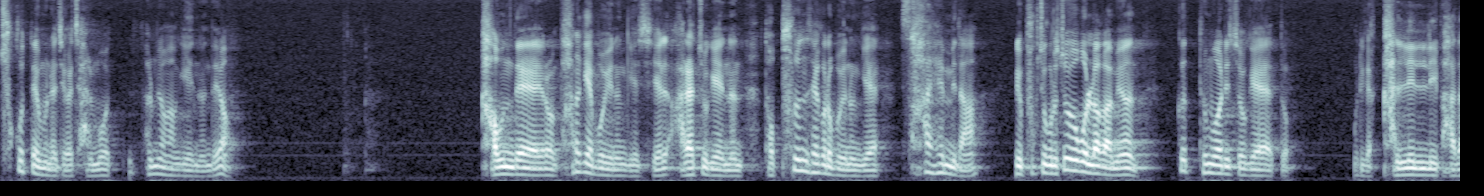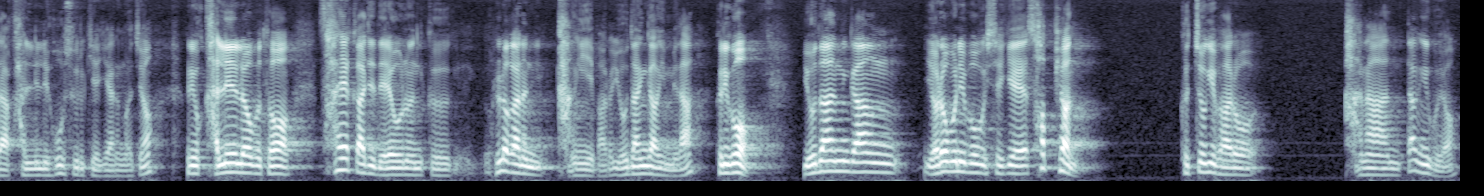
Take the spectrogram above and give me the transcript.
축구 때문에 제가 잘못 설명한 게 있는데요. 가운데 여러분 파랗게 보이는 게 제일 아래쪽에 있는 더 푸른색으로 보이는 게 사해입니다. 그리고 북쪽으로 쭉 올라가면 끄트머리 쪽에 또 우리가 갈릴리 바다, 갈릴리 호수 이렇게 얘기하는 거죠. 그리고 갈릴리로부터 사해까지 내려오는 그 흘러가는 강이 바로 요단강입니다. 그리고 요단강 여러분이 보시기에 서편 그쪽이 바로 가나안 땅이고요.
